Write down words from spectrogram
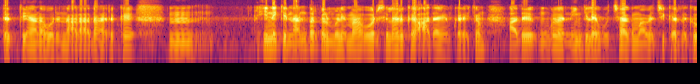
திருப்தியான ஒரு நாளாக தான் இருக்குது இன்றைக்கி நண்பர்கள் மூலிமா ஒரு சிலருக்கு ஆதாயம் கிடைக்கும். அது உங்களை நீங்களே உற்சாகமாக வச்சுக்கிறதுக்கு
